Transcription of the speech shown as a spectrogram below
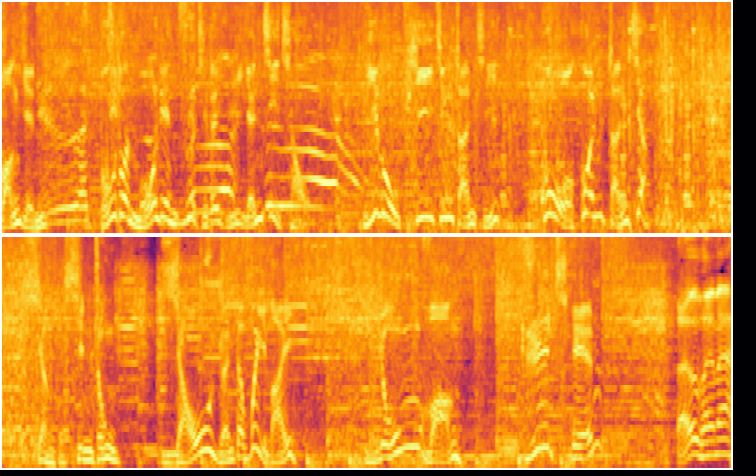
王银不断磨练自己的语言技巧。一路披荆斩棘，过关斩将，向着心中遥远的未来勇往直前。来吧，朋友们，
